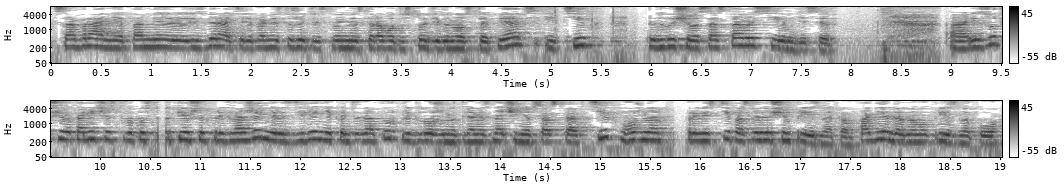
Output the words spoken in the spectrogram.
собрание избирателей по месту жительства и места работы 195 и ТИК предыдущего состава 70. А, из общего количества поступивших предложений разделение кандидатур, предложенных для назначения в состав ТИК, можно провести по следующим признакам. По гендерному признаку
